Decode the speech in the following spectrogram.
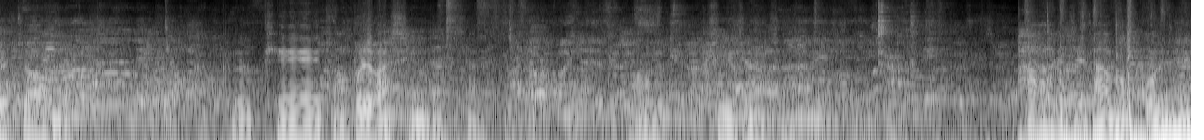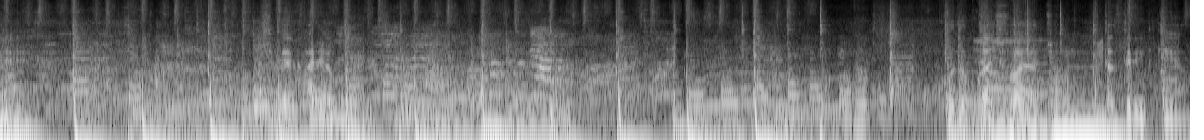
국물을 좀그 게에 좀 뿌려봤습니다 진짜. 아 죽이죠 진짜 아 이제 다 먹고 이제 집에 가려고요 이제. 아. 그 구독과 좋아요 좀 부탁드릴게요.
